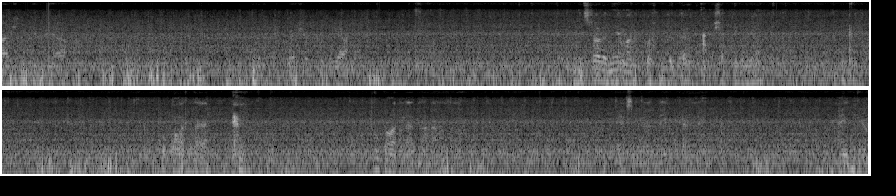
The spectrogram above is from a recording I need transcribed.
ஹாய் பிரியா பிரியா இன்ஸ்டாவில் நேம் அது போஸ்ட் கொடுத்துருக்கேன் சக்தி பிரியா தூக்கம் வரல தூக்கம் வரல அதனால பேசுங்க லைக் பண்ணு தேங்க்யூ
